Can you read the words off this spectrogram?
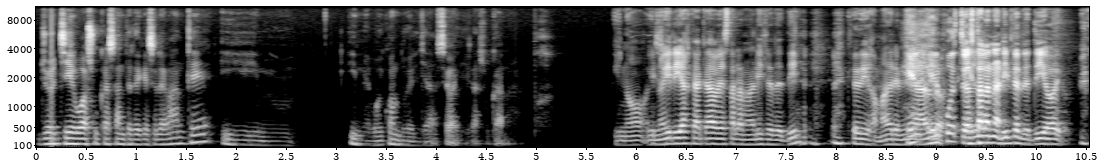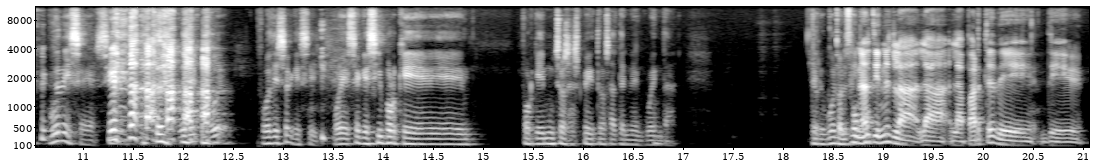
Yo llego a su casa antes de que se levante y, y me voy cuando él ya se va a ir a su cama. ¿Y no, ¿Y no hay días que acabe hasta las narices de ti? Que diga, madre mía, él, él puede, estoy hasta él, las narices de ti hoy. Puede ser, sí. puede, puede, puede, ser que sí. Puede ser que sí porque, porque hay muchos aspectos a tener en cuenta. Pero al final poco- tienes la, la- la parte de, de-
